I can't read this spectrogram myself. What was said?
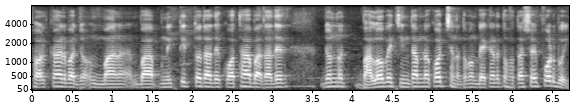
সরকার বা বা- নেতৃত্ব তাদের কথা বা তাদের জন্য ভালোভাবে ভাবনা করছে না, তখন বেকারে তো হতাশ হয়ে পড়বই।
